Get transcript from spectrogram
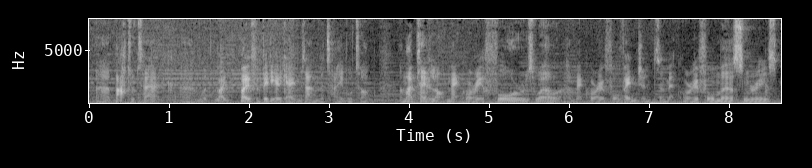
uh, BattleTech, uh, like both the video games and the tabletop. Um, I played a lot of Mech Warrior 4 as well, uh, Mech Warrior 4 Vengeance and Mech Warrior 4 Mercenaries.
